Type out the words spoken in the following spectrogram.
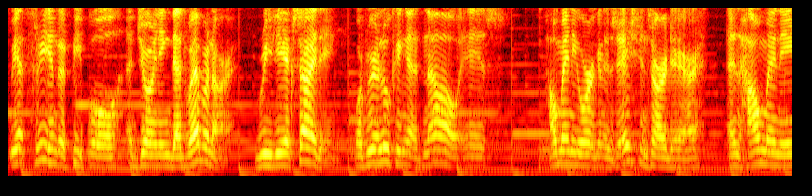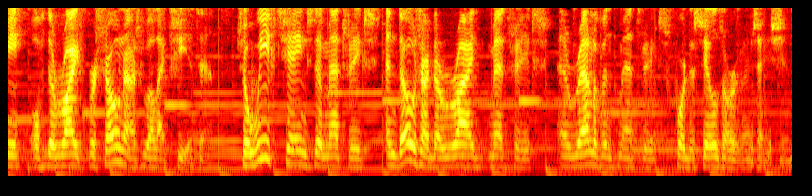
we had 300 people joining that webinar. Really exciting. What we're looking at now is how many organizations are there and how many of the right personas will actually attend. So we've changed the metrics and those are the right metrics and relevant metrics for the sales organization.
